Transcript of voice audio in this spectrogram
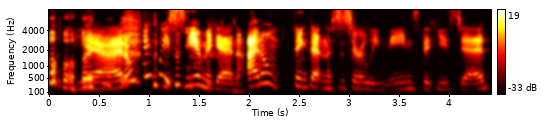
oh, no. Yeah, I don't think we see him again. I don't think that necessarily means that he's dead.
